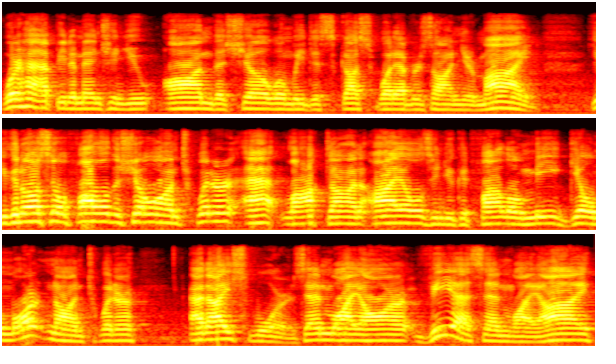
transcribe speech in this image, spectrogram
we're happy to mention you on the show when we discuss whatever's on your mind. You can also follow the show on Twitter at Locked On Isles, and you could follow me, Gil Martin, on Twitter at Ice Wars, NYR, VSNYI.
